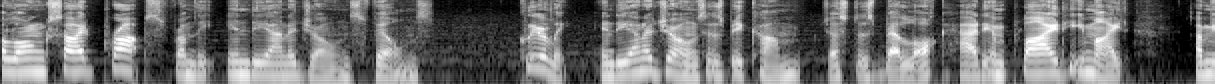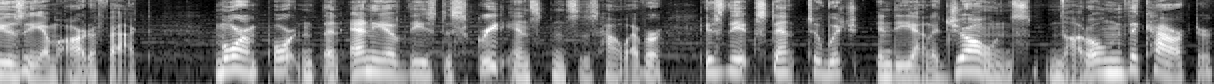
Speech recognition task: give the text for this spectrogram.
alongside props from the Indiana Jones films. Clearly, Indiana Jones has become, just as Belloq had implied he might, a museum artifact. More important than any of these discrete instances, however, is the extent to which Indiana Jones, not only the character,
